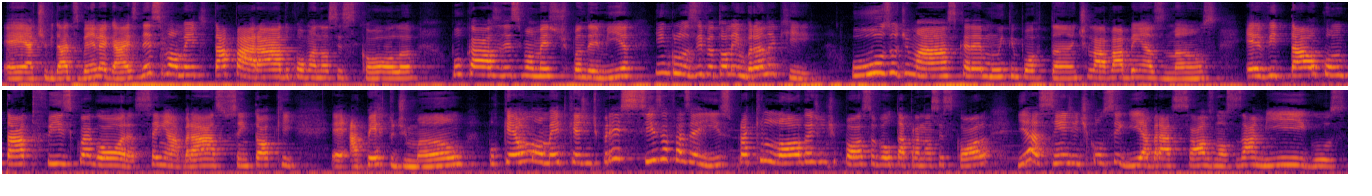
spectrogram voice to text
é, atividades bem legais. Nesse momento tá parado como a nossa escola, por causa desse momento de pandemia. Inclusive, eu tô lembrando aqui, o uso de máscara é muito importante, lavar bem as mãos, evitar o contato físico agora, sem abraço, sem toque é, aperto de mão, porque é um momento que a gente precisa fazer isso para que logo a gente possa voltar para nossa escola e assim a gente conseguir abraçar os nossos amigos,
